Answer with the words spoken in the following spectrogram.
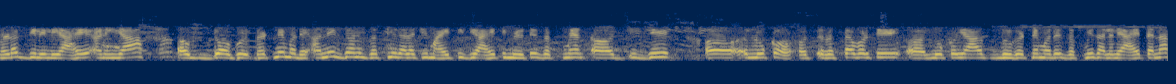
धडक दिलेली आहे आणि या घटनेमध्ये अनेक जण जखमी झाल्याची माहिती जी आहे ती मिळते. जखम्या जे- लोक रस्त्यावरचे लोक या दुर्घटनेमध्ये जखमी झालेले आहेत त्यांना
